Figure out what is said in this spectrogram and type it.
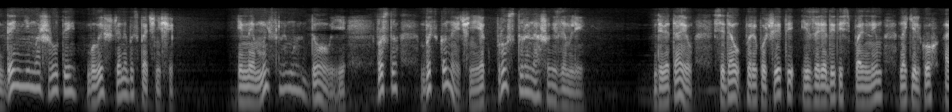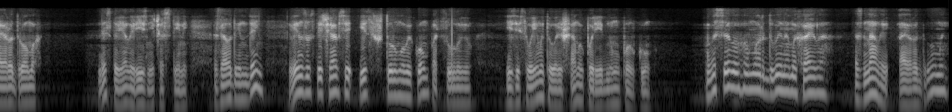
Денні маршрути були ще небезпечніші і немислимо довгі, просто безконечні, як простори нашої землі. Дев'ятаєв сідав перепочити і зарядитись пальним на кількох аеродромах, де стояли різні частини. За один день він зустрічався із штурмовиком Пацулою і зі своїми товаришами по рідному полку. Веселого мордвина Михайла знали аеродроми,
